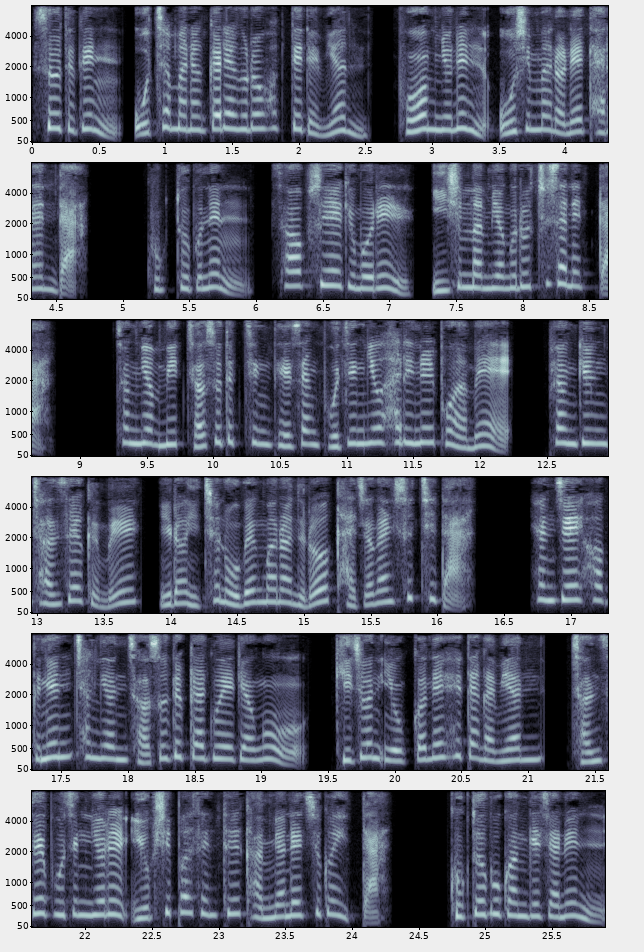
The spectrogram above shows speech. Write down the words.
소득은 5천만 원가량으로 확대되면 보험료는 50만 원에 달한다. 국토부는 사업 수혜 규모를 20만 명으로 추산했다. 청년 및 저소득층 대상 보증료 할인을 포함해 평균 전세금을 1억 2,500만 원으로 가정한 수치다. 현재 허그는 청년 저소득 가구의 경우 기존 요건에 해당하면 전세 보증료를 60% 감면해주고 있다. 국토부 관계자는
